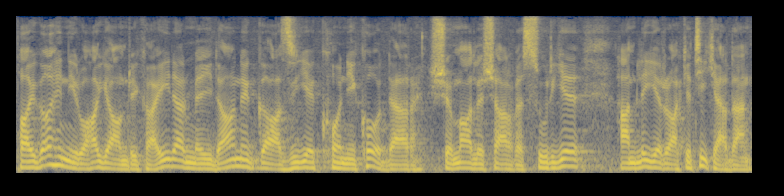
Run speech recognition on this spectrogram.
پایگاه نیروهای آمریکایی در میدان گازی کونیکو در شمال شرق سوریه حمله راکتی کردند.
